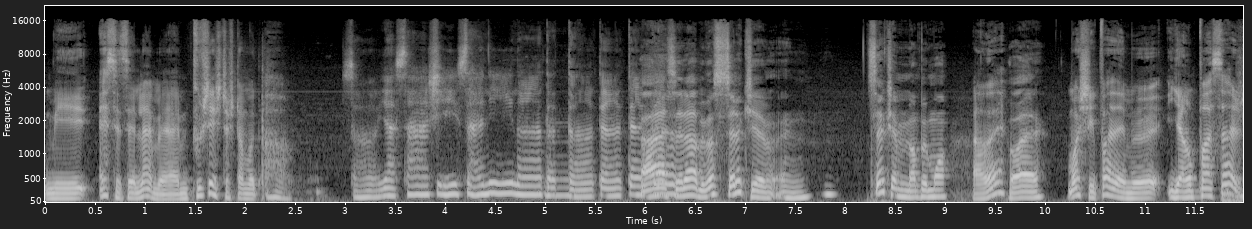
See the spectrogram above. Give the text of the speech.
Mais eh, cette scène-là, mais elle me touchait. J'étais en mode. Ah. Ta Ah, ta. c'est là, mais moi, c'est celle-là que j'aime. Euh, C'est celle que j'aime un peu moins. Ah ouais? Ouais. Moi, je sais pas. Il y a un passage.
